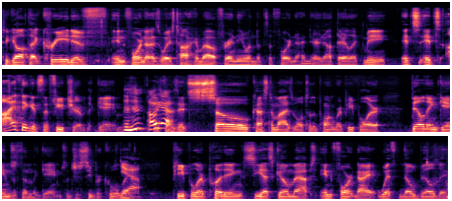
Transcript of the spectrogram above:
to go off that creative in Fortnite is what he's talking about for anyone that's a Fortnite nerd out there like me. It's it's I think it's the future of the game. Mm-hmm. Oh, yeah. because it's so customizable to the point where people are building games within the games, which is super cool. Like, Yeah. people are putting CS:GO maps in Fortnite with no building.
